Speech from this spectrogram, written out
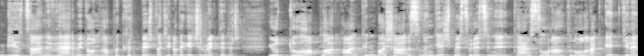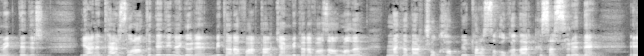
Bir tane vermidon hapı 45 dakikada geçirmektedir. Yuttuğu haplar Alp'in baş ağrısının geçme süresini ters orantılı olarak etkilemektedir. Yani ters orantı dediğine göre bir taraf artarken bir taraf azalmalı. Ne kadar çok hap yutarsa o kadar kısa sürede e,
